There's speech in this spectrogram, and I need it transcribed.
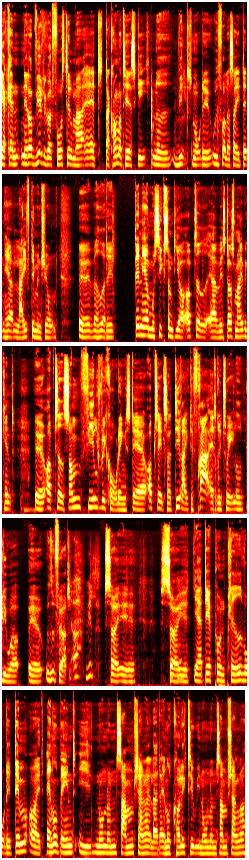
jeg kan netop virkelig godt forestille mig, at der kommer til at ske noget vildt, når det udfolder sig i den her live-dimension. Øh, hvad hedder det? Den her musik, som de har optaget, er vist også mig bekendt, øh, optaget som field recordings. Det er optagelser direkte fra, at ritualet bliver øh, udført. Nå, vildt. Så, øh, så Okay. øh, ja, det er på en plade, hvor det er dem og et andet band i nogenlunde samme genre, eller et andet kollektiv i nogenlunde samme genre,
